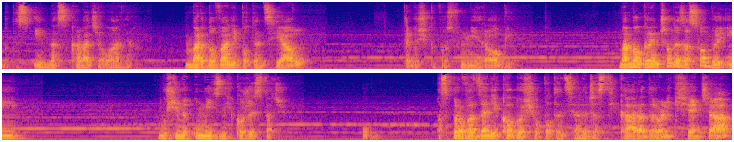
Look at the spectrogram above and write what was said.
Bo to jest inna skala działania. Marnowanie potencjału. Tego się po prostu nie robi. Mamy ograniczone zasoby i musimy umieć z nich korzystać. A sprowadzenie kogoś o potencjale Justikara do roli księcia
